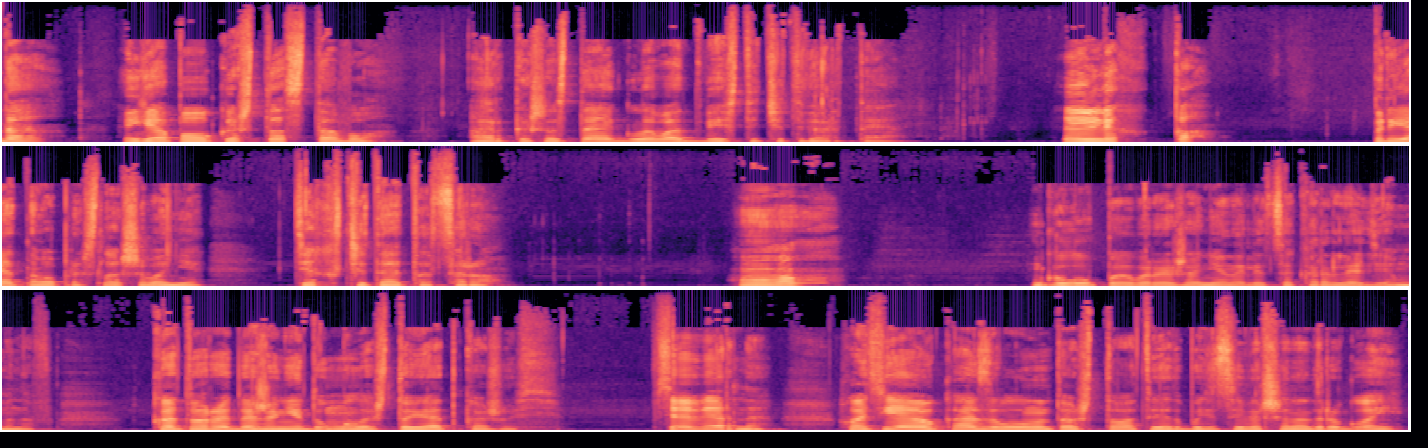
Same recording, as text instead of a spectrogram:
Да, я паук, и что с того? Арка 6, глава 204. Легко. Приятного прослушивания. Текст читает Оцару. А? Глупое выражение на лице короля демонов, которая даже не думала, что я откажусь. Все верно. Хоть я и указывала на то, что ответ будет совершенно другой,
